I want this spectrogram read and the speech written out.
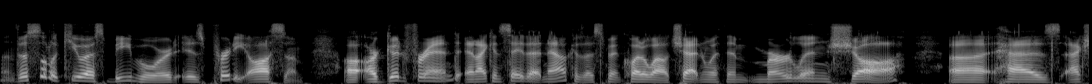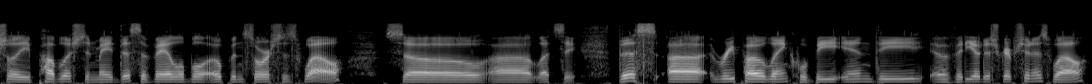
Uh, this little QSB board is pretty awesome. Uh, our good friend, and I can say that now because I spent quite a while chatting with him, Merlin Shaw, uh, has actually published and made this available open source as well. So uh, let's see. This uh, repo link will be in the uh, video description as well.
